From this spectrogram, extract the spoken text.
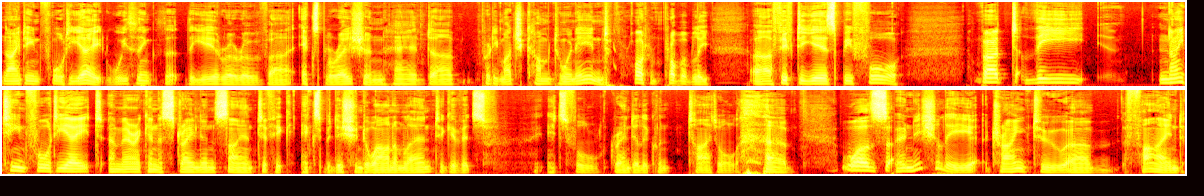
1948, we think that the era of uh, exploration had uh, pretty much come to an end, probably uh, 50 years before. But the 1948 American Australian Scientific Expedition to Arnhem Land, to give its its full grandiloquent title, uh, was initially trying to uh, find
